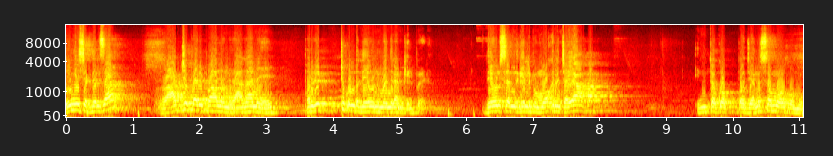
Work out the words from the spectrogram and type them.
ఏం చేశాడు తెలుసా? రాజ్య పరిపాలన రాగానే పరిగెట్టుకుంటూ దేవుని మందిరానికి వెళ్ళిపోయాడు. దేవుని సన్నిధికి వెళ్ళిపోయి మోకరించాయా ఇంత గొప్ప జనసమూహము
